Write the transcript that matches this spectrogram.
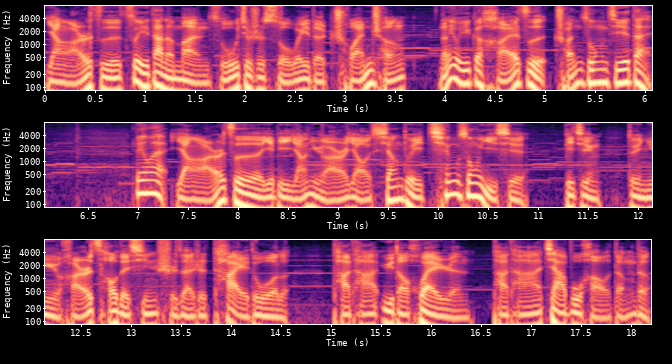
养儿子最大的满足就是所谓的传承，能有一个孩子传宗接代。另外，养儿子也比养女儿要相对轻松一些，毕竟对女孩操的心实在是太多了。怕她遇到坏人，怕她嫁不好等等，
